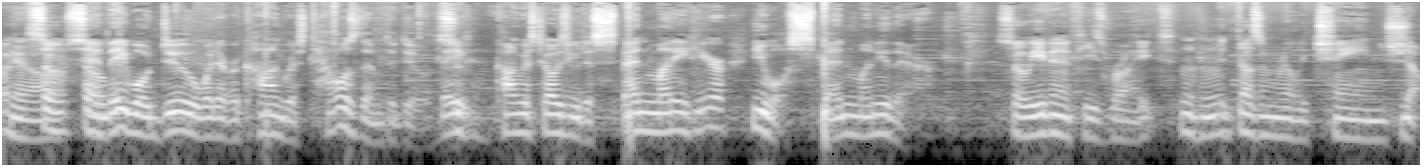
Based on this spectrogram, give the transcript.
Okay, You know, so- so- and they will do whatever Congress tells them to do. They So- Congress tells you to spend money here, you will spend money there. So even if he's right, mm-hmm. it doesn't really change. No.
